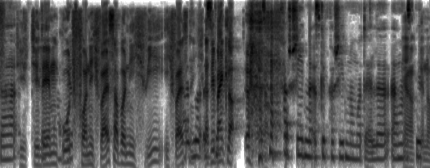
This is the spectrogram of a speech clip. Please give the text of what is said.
Da, die, die leben gut von, ich weiß aber nicht wie. Ich weiß also nicht. Also ich meine, klar. Es gibt verschiedene, es gibt verschiedene Modelle. Ähm, ja, gibt, genau.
